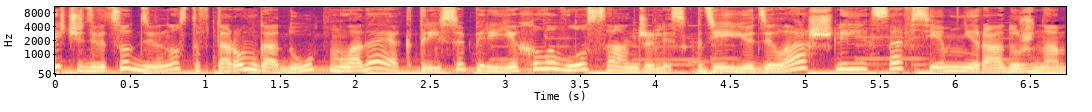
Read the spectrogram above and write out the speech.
В 1992 году молодая актриса переехала в Лос-Анджелес, где ее дела шли совсем нерадужно.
